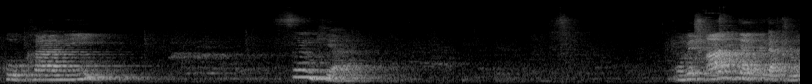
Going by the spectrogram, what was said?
ખોખાની સંખ્યા હવે આ રીતે આપણે દાખલો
